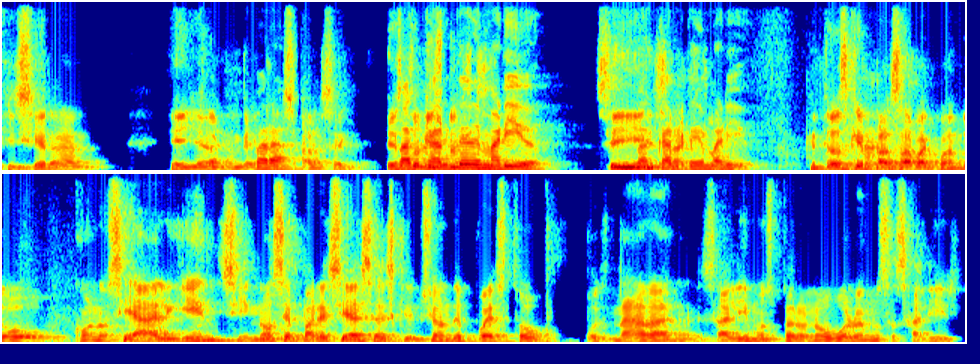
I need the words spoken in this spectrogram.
quisiera ella algún día Para- casarse. Esto lo hizo Vacante de marido. Sí, Vacante de exacto. marido. Entonces, ¿qué Ajá. pasaba cuando conocía a alguien? Si no se parecía a esa descripción de puesto, pues nada, salimos, pero no volvemos a salir.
